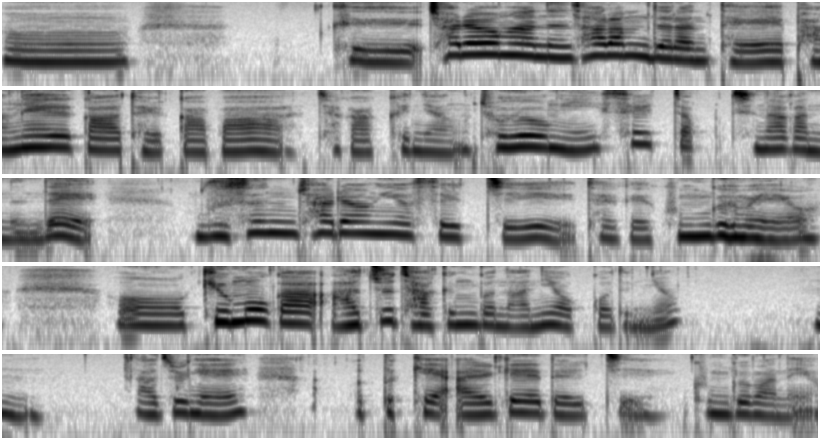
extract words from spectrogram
어, 그 촬영하는 사람들한테 방해가 될까봐 제가 그냥 조용히 슬쩍 지나갔는데 무슨 촬영이었을지 되게 궁금해요. 어, 규모가 아주 작은 건 아니었거든요. 음, 나중에 어떻게 알게 될지 궁금하네요.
